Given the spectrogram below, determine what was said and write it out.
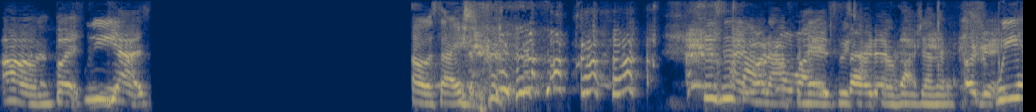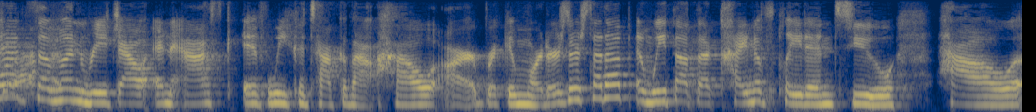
Um but yes. Oh sorry this is how it often is. We talk over each other. Okay, we had someone reach out and ask if we could talk about how our brick and mortars are set up. And we thought that kind of played into how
